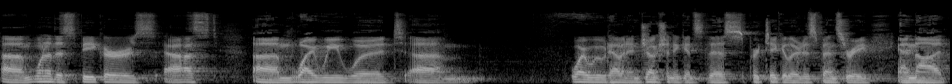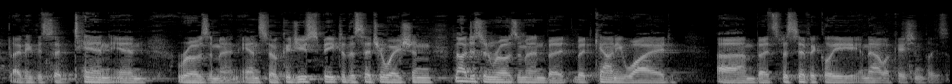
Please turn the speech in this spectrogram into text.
um, one of the speakers asked um, why we would um, why we would have an injunction against this particular dispensary and not, I think they said 10 in Rosamond. And so could you speak to the situation, not just in Rosamond, but, but countywide, um, but specifically in that location, please?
